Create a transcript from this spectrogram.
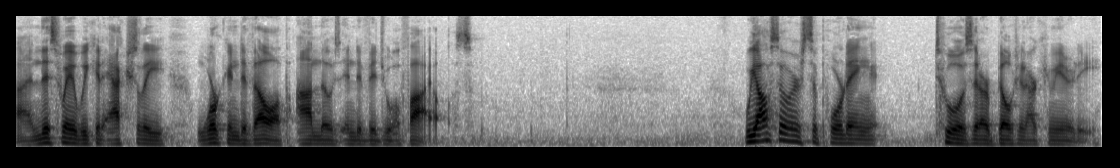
Uh, and this way we could actually work and develop on those individual files. We also are supporting tools that are built in our community.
